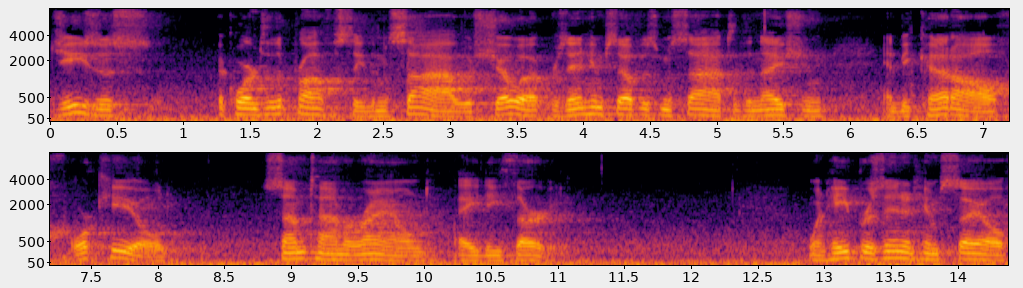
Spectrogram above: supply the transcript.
Jesus, according to the prophecy, the Messiah would show up, present himself as Messiah to the nation, and be cut off or killed sometime around AD 30 when he presented himself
